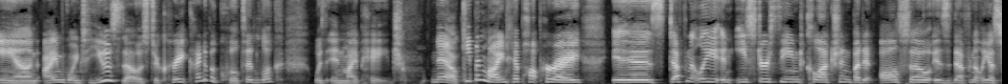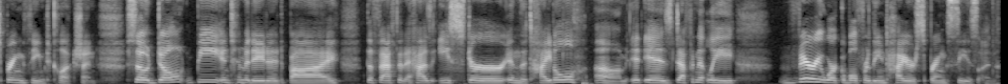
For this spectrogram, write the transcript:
and I'm going to use those to create kind of a quilted look within my page. Now, keep in mind, Hip Hop Hooray is definitely an Easter themed collection, but it also is definitely a spring themed collection. So don't be intimidated by the fact that it has Easter in the title. Um, it is definitely very workable for the entire spring season.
